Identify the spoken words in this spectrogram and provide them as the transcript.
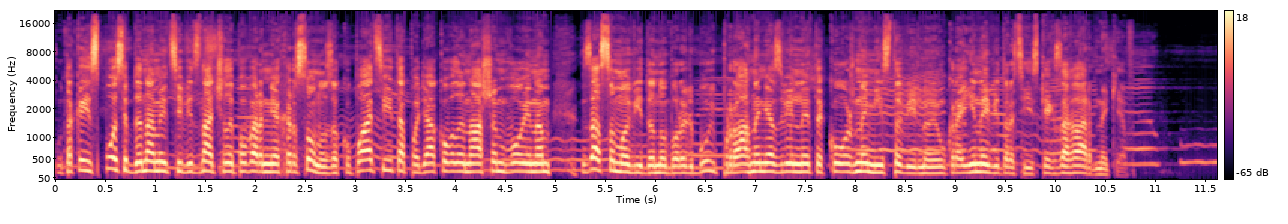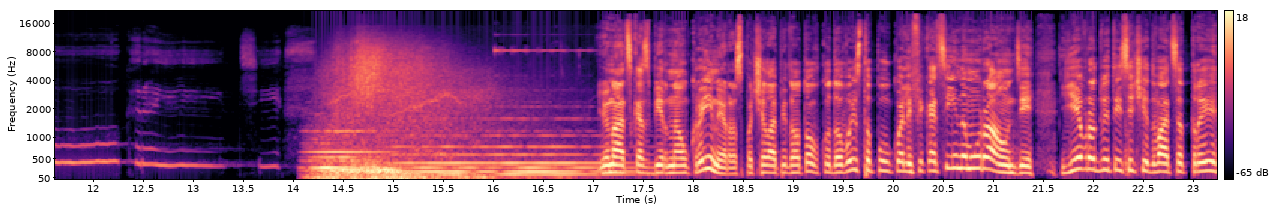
У такий спосіб динамівці відзначили повернення Херсону з окупації та подякували нашим воїнам за самовіддану боротьбу і прагнення звільнити кожне місто вільної України від російських загарбників. Юнацька збірна України розпочала підготовку до виступу у кваліфікаційному раунді Євро 2023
